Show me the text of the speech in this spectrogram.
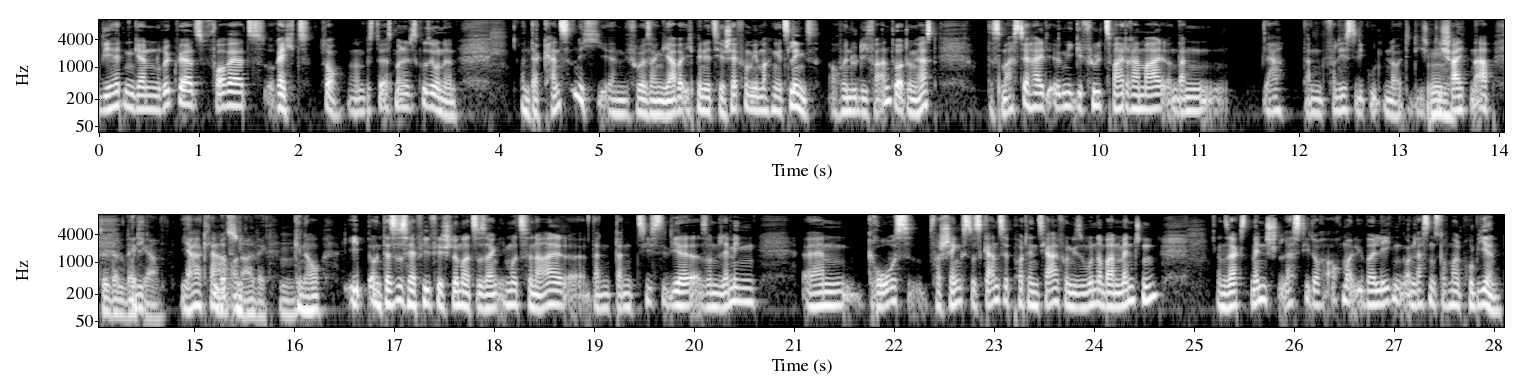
wir hätten gern rückwärts, vorwärts, rechts. So, dann bist du erstmal in der Diskussion drin. Und da kannst du nicht ähm, wie früher sagen, ja, aber ich bin jetzt hier Chef und wir machen jetzt links. Auch wenn du die Verantwortung hast. Das machst du halt irgendwie gefühlt zwei, dreimal und dann, ja, dann verlierst du die guten Leute. Die, die hm. schalten ab. Sind dann weg, die, ja. Ja, klar. Emotional und, weg. Hm. Genau. Und das ist ja viel, viel schlimmer zu sagen, emotional, äh, dann, dann ziehst du dir so ein Lemming ähm, groß, verschenkst das ganze Potenzial von diesen wunderbaren Menschen und sagst, Mensch, lass die doch auch mal überlegen und lass uns doch mal probieren.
